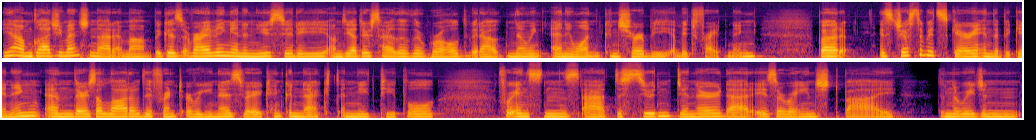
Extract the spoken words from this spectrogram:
Yeah, I'm glad you mentioned that, Emma, because arriving in a new city on the other side of the world without knowing anyone can sure be a bit frightening. But it's just a bit scary in the beginning, and there's a lot of different arenas where you can connect and meet people. For instance, at the student dinner that is arranged by the Norwegian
